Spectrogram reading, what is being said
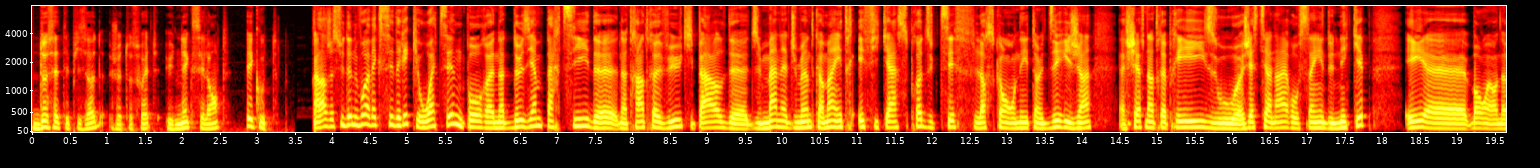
de cet épisode. Je te souhaite une excellente écoute. Alors, je suis de nouveau avec Cédric Wattin pour euh, notre deuxième partie de notre entrevue qui parle du management, comment être efficace, productif lorsqu'on est un dirigeant, euh, chef d'entreprise ou euh, gestionnaire au sein d'une équipe. Et euh, bon, on a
